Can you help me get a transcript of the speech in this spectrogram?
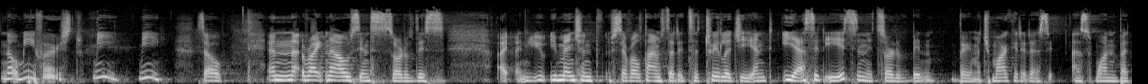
No, me first, me, me. So, and right now, since sort of this, I, you, you mentioned several times that it's a trilogy, and yes, it is, and it's sort of been very much marketed as as one. But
